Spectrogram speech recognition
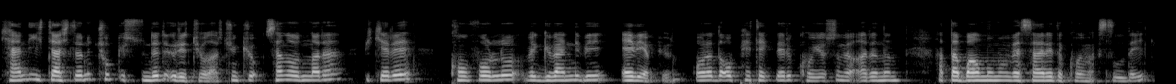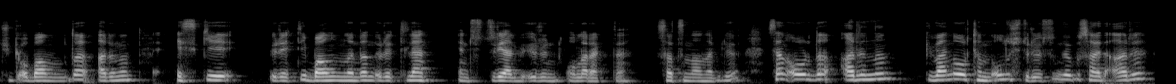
kendi ihtiyaçlarının çok üstünde de üretiyorlar. Çünkü sen onlara bir kere konforlu ve güvenli bir ev yapıyorsun. Orada o petekleri koyuyorsun ve arının hatta bal mumu vesaire de koymak asıl değil. Çünkü o bal mumu da arının eski ürettiği bal mumlarından üretilen endüstriyel bir ürün olarak da satın alınabiliyor. Sen orada arının güvenli ortamını oluşturuyorsun ve bu sayede arı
